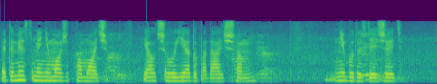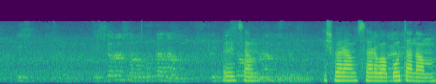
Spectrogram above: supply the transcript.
Это место мне не может помочь. Я лучше уеду подальше. Не буду здесь жить. Говорится, Ишварам Сарвабутанам.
